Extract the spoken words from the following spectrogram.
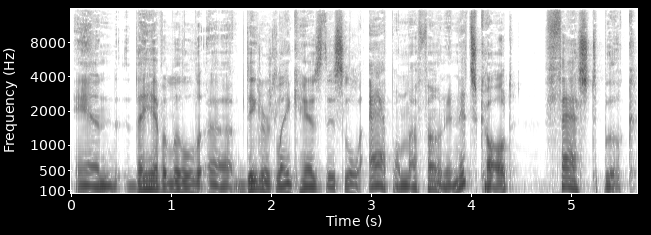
And they have a little uh, Dealer's Link has this little app on my phone, and it's called Fastbook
